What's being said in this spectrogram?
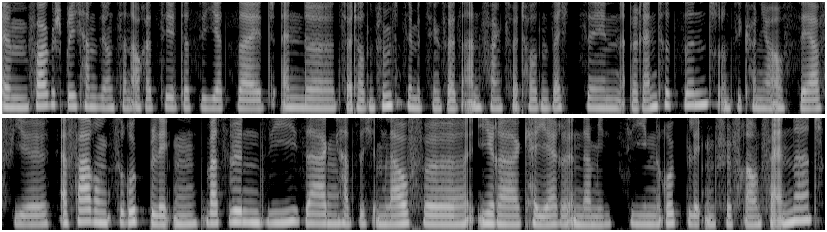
Im Vorgespräch haben Sie uns dann auch erzählt, dass Sie jetzt seit Ende 2015 bzw. Anfang 2016 berentet sind und Sie können ja auf sehr viel Erfahrung zurückblicken. Was würden Sie sagen, hat sich im Laufe Ihrer Karriere in der Medizin rückblickend für Frauen verändert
